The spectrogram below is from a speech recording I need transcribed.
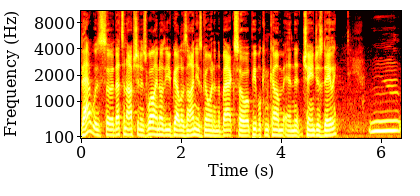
that was uh, that's an option as well. I know that you've got lasagnas going in the back, so people can come and it changes daily. Mm,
